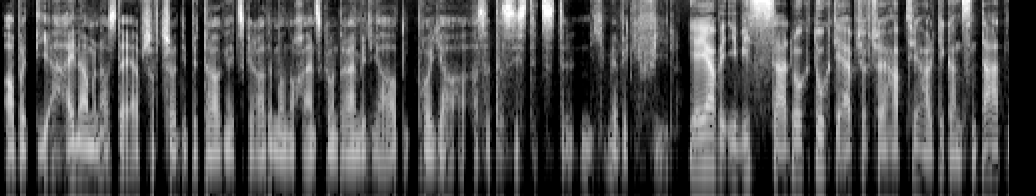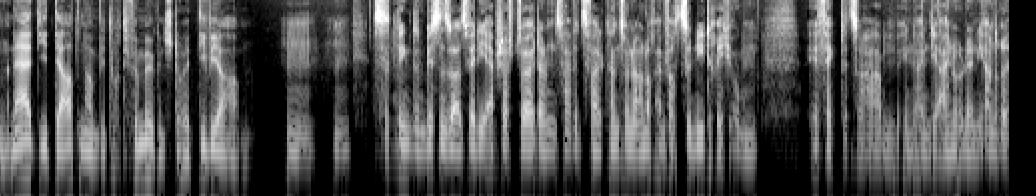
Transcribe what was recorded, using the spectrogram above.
Aber die Einnahmen aus der Erbschaftssteuer, die betragen jetzt gerade mal noch 1,3 Milliarden pro Jahr. Also das ist jetzt äh, nicht mehr wirklich viel. Ja, ja, aber ihr wisst dadurch, durch die Erbschaftssteuer habt ihr halt die ganzen Daten. Nein, die Daten haben wir durch die Vermögenssteuer, die wir haben. Das klingt ein bisschen so, als wäre die Erbschaftssteuer dann im Zweifelsfall kantonal noch einfach zu niedrig, um Effekte zu haben in die eine oder in die andere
